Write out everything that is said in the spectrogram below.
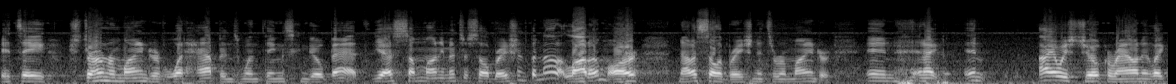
It's a stern reminder of what happens when things can go bad. Yes, some monuments are celebrations, but not a lot of them are not a celebration. It's a reminder. And and I and I always joke around and like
